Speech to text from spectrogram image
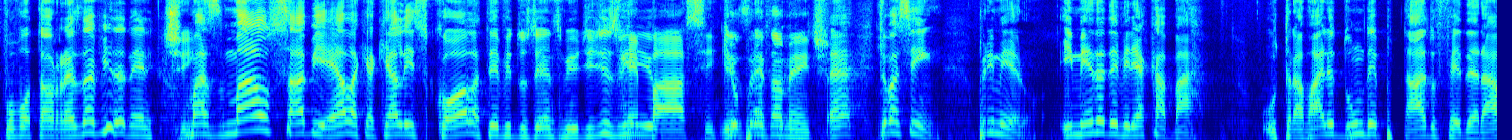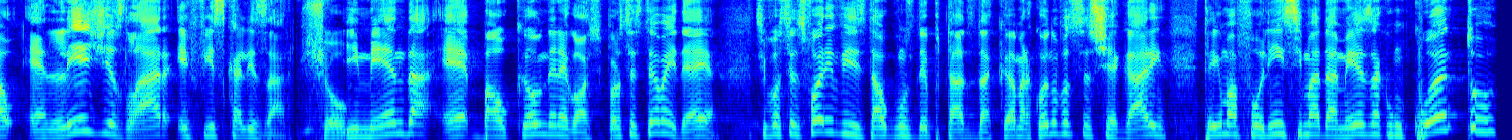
Vou votar o resto da vida nele. Sim. Mas mal sabe ela que aquela escola teve 200 mil de desvio. Repasse. Que o prefe- Exatamente. É, Então, assim, primeiro, emenda deveria acabar. O trabalho de um deputado federal é legislar e fiscalizar. Show. Emenda é balcão de negócio. Para vocês terem uma ideia, se vocês forem visitar alguns deputados da Câmara, quando vocês chegarem, tem uma folhinha em cima da mesa com quanto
